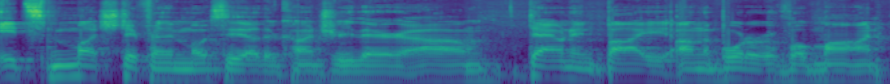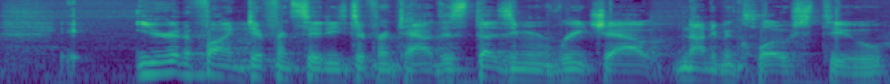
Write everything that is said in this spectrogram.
It's much different than most of the other country there. Um, down in by on the border of Oman, you're going to find different cities, different towns. This doesn't even reach out, not even close to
